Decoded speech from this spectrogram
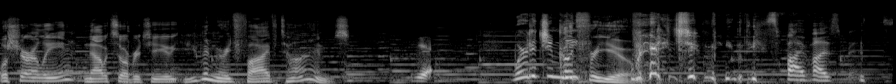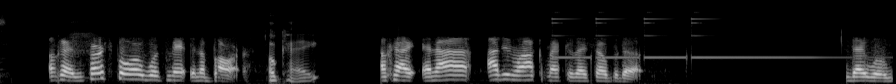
Well, Charlene, now it's over to you. You've been married five times. Yes. Where did you meet? Good for you. Where did you meet these five husbands? Okay, the first four was met in a bar. Okay. Okay, and I I didn't like them after they sobered up. They were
